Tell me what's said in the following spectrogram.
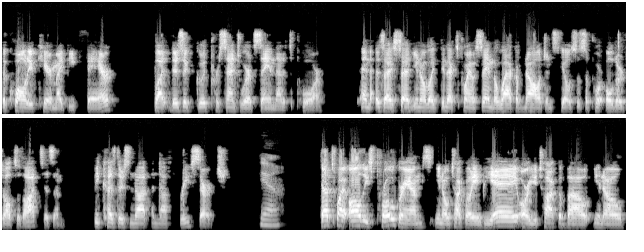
the quality of care might be fair, but there's a good percent where it's saying that it's poor. And as I said, you know, like the next point I was saying, the lack of knowledge and skills to support older adults with autism because there's not enough research. Yeah that's why all these programs, you know, talk about ABA or you talk about, you know,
